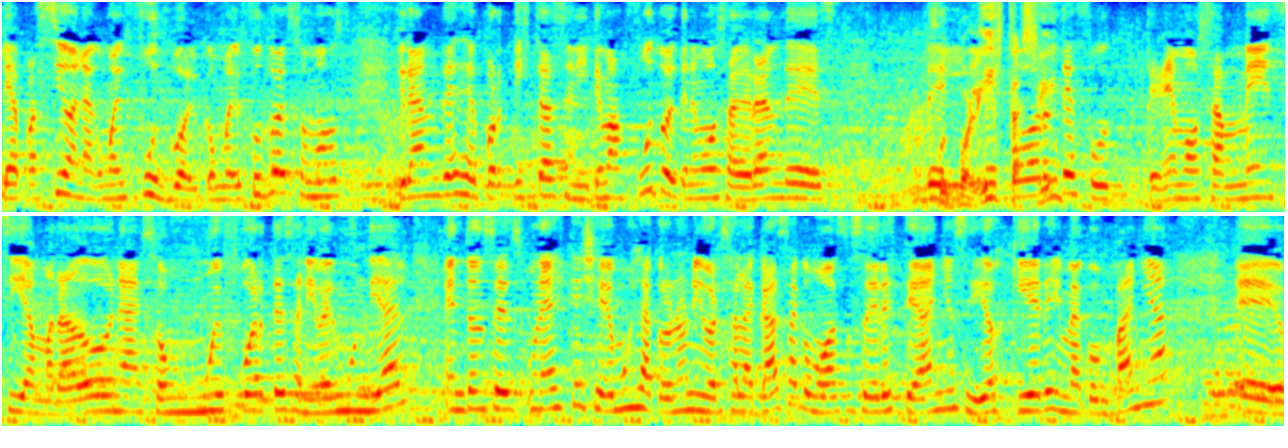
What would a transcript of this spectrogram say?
le apasiona, como el fútbol. Como el fútbol somos grandes deportistas en el tema fútbol, tenemos a grandes del deporte, tenemos a Messi, a Maradona, son muy fuertes a nivel mundial. Entonces, una vez que llevemos la corona universal a casa, como va a suceder este año, si Dios quiere y me acompaña, eh,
